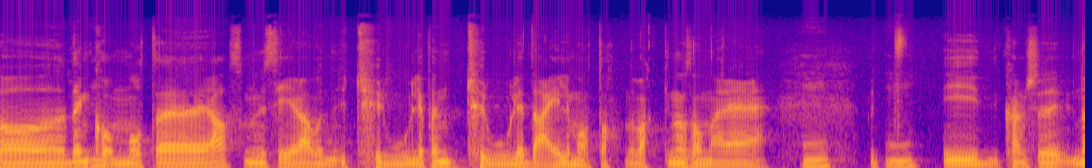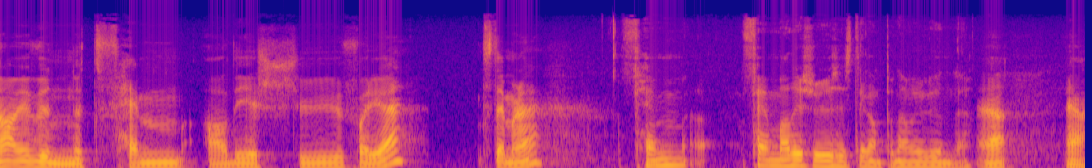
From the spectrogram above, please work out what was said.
Og den kom mot, eh, ja, som du sier, da, utrolig, på en utrolig deilig måte. Det var ikke noe sånn derre Mm. Kanskje Nå har vi vunnet fem av de sju forrige. Stemmer det? fem, fem av de sju siste kampene har vi vunnet. Ja. ja.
